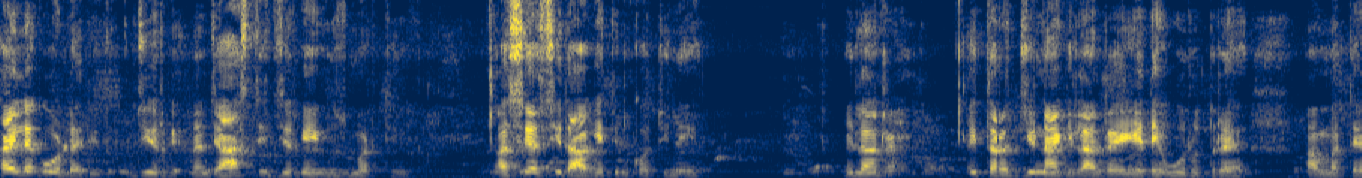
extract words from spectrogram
ಕಾಯಿಲೆಗೂ ಒಳ್ಳೇದು ಇದು ಜೀರಿಗೆ. ನಾನು ಜಾಸ್ತಿ ಜೀರಿಗೆ ಯೂಸ್ ಮಾಡ್ತೀನಿ. ಹಸಿ ಹಸಿದು ಹಾಗೆ ತಿನ್ಕೋತೀನಿ. ಇಲ್ಲಾಂದರೆ ಈ ಥರ ಜೀರ್ಣ ಆಗಿಲ್ಲ ಅಂದರೆ ಎದೆ ಊರಿದ್ರೆ ಮತ್ತು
